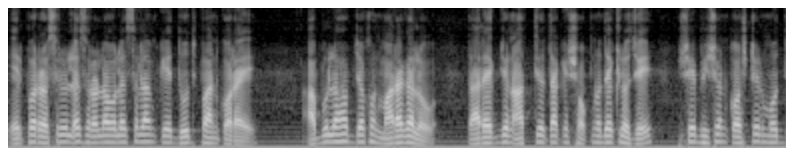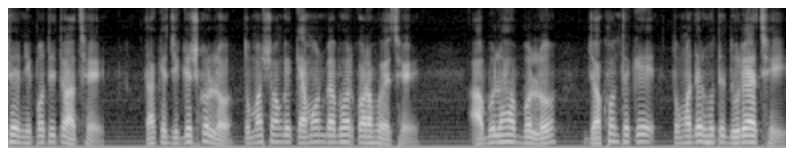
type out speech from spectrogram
এরপর রসুলুল্লাহ সাল্লাহ সাল্লামকে দুধ পান করায়। আবুল আহাব যখন মারা গেল, তার একজন আত্মীয় তাকে স্বপ্ন দেখল যে সে ভীষণ কষ্টের মধ্যে নিপতিত আছে। তাকে জিজ্ঞেস করল, তোমার সঙ্গে কেমন ব্যবহার করা হয়েছে? আবুল আহাব বলল, যখন থেকে তোমাদের হতে দূরে আছি,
